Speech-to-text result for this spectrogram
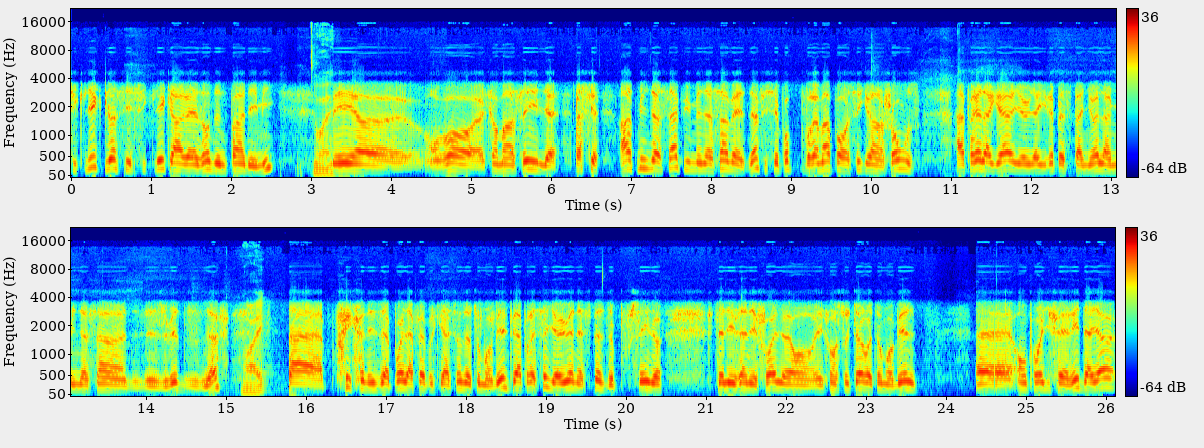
cyclique. Là, c'est cyclique en raison d'une pandémie. Ouais. Mais euh, on va euh, commencer le- parce que entre 1900 puis 1929, il s'est pas vraiment passé grand chose. Après la guerre, il y a eu la grippe espagnole en 1918-19. Ouais. Ça préconisait pas la fabrication d'automobiles. Puis après ça, il y a eu une espèce de poussée. là. C'était les années folles. On- les constructeurs automobiles euh, ont proliféré. D'ailleurs,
